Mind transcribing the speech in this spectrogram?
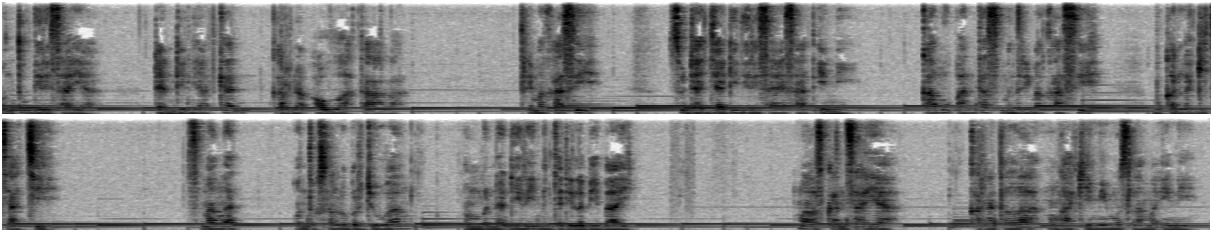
untuk diri saya dan diniatkan karena Allah Ta'ala. Terima kasih sudah jadi diri saya saat ini. Kamu pantas menerima kasih, bukan lagi caci. Semangat untuk selalu berjuang, membenar diri menjadi lebih baik. Maafkan saya karena telah menghakimimu selama ini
